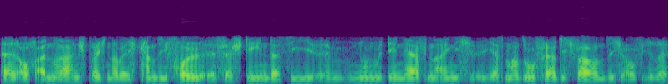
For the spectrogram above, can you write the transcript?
äh, auch andere ansprechen. Aber ich kann sie voll äh, verstehen, dass sie ähm, nun mit den Nerven eigentlich erstmal so fertig war und sich auf ihre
